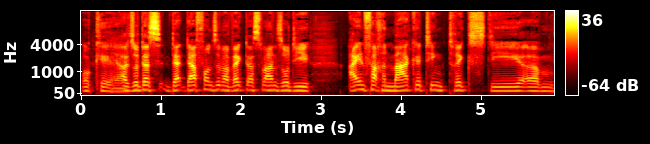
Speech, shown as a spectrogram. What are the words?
Okay, Ja. also das, da, davon sind wir weg. Das waren so die einfachen Marketing-Tricks, die ähm,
